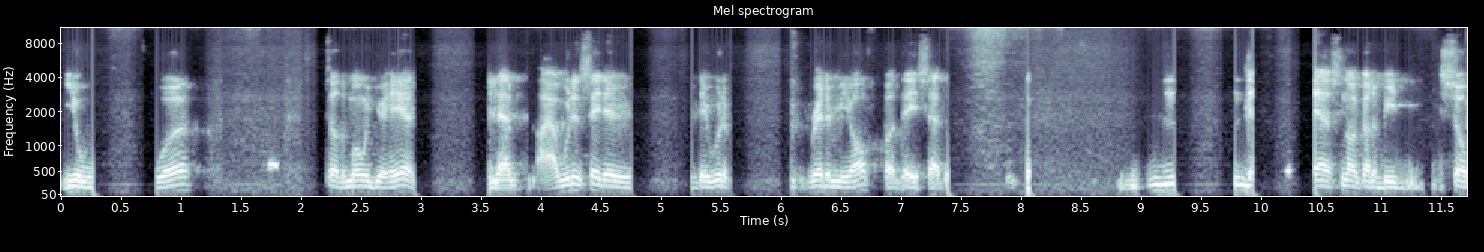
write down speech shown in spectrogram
you were till the moment you're here. And then I wouldn't say they they would have written me off, but they said there's not going to be so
